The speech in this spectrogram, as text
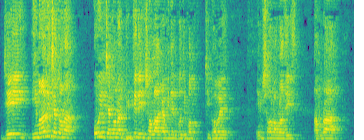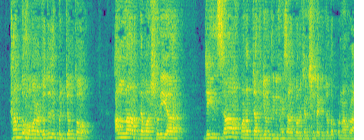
যেই ইমানি চেতনা ওই চেতনার ভিত্তিতে ইনশাল্লাহ আগামী দিনের গতিপথ ঠিক হবে। ইনশাআল্লাহ আজিজ, আমরা ক্ষান্ত হব না যতদিন পর্যন্ত আল্লাহর দেওয়া শরিয়া যে ইনসাফ মানব জাতির জন্য তিনি ফেসলা করেছেন সেটাকে যতক্ষণ আমরা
